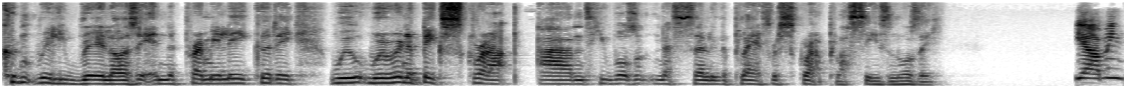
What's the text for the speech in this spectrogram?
couldn't really realise it in the Premier League, could he? We, we were in a big scrap, and he wasn't necessarily the player for a scrap last season, was he? Yeah, I mean,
